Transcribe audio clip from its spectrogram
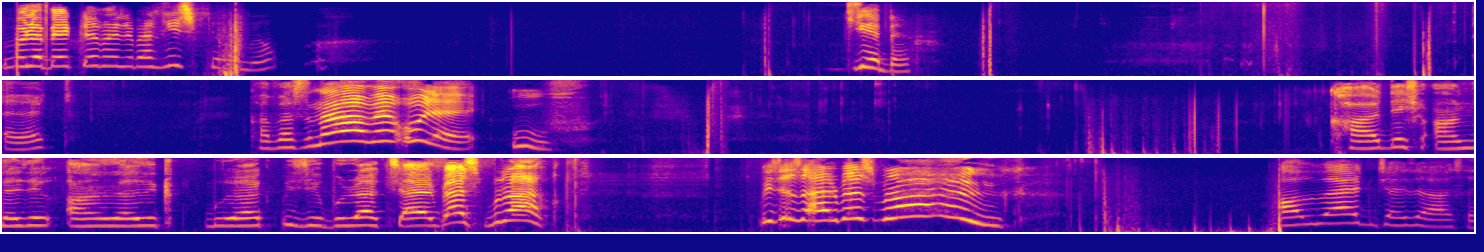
Böyle beklemeli ben hiç sevmiyorum. Geber. Evet. Kafasına ve oley. Uf. Kardeş anladık anladık. Bırak bizi bırak serbest bırak. Bizi serbest bırak. Allah'ın cezası.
